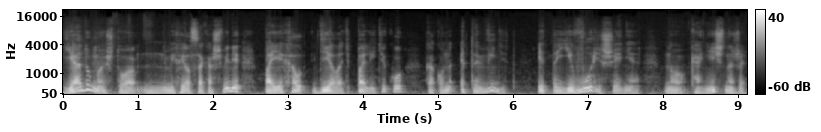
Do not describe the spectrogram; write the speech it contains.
Я думаю, что Михаил Саакашвили поехал делать политику, как он это видит. Это его решение. Но, конечно же,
